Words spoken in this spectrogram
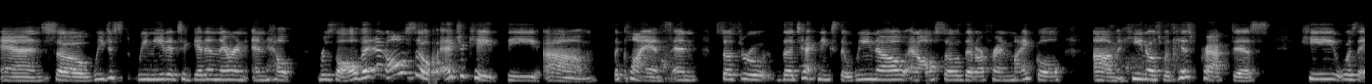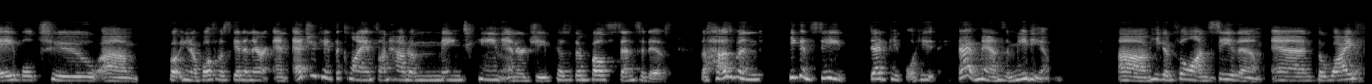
And so we just we needed to get in there and, and help resolve it and also educate the um, the clients and so through the techniques that we know and also that our friend michael um, he knows with his practice he was able to um, but you know both of us get in there and educate the clients on how to maintain energy because they're both sensitives the husband he can see dead people. He that man's a medium. Um, he can full on see them. And the wife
